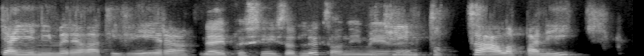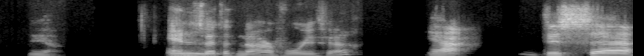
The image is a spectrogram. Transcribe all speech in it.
kan je niet meer relativeren. Nee, precies. Dat lukt dan niet Ik meer. ging Hè? in totale paniek. Ja. En- Ontzettend naar voor je, zeg. Ja, dus eh,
